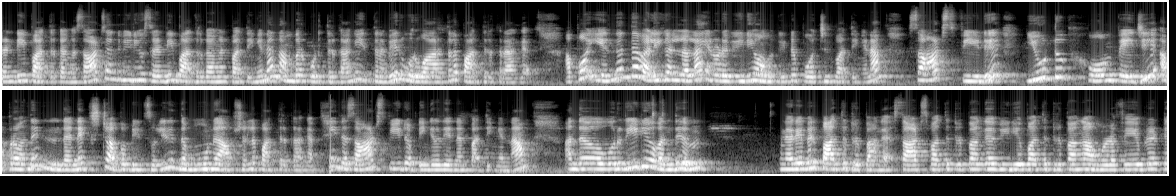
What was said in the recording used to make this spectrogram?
ரெண்டையும் பார்த்துருக்காங்க. ஷார்ட்ஸ் அண்ட் வீடியோஸ் ரெண்டையும் பார்த்துருக்காங்கன்னு பார்த்தீங்கன்னா நம்பர் கொடுத்துருக்காங்க. இத்தனை பேர் ஒரு வாரத்தில் பார்த்துருக்குறாங்க. அப்போ எந்தெந்த வழிகள்லாம் என்னோட வீடியோ அவங்கக்கிட்ட போச்சுன்னு பார்த்தீங்கன்னா shorts feed YouTube home page அப்புறம் வந்து இந்த நெக்ஸ்ட் அப் அப்படின்னு சொல்லி இந்த மூணு ஆப்ஷனில் பார்த்துருக்காங்க. இந்த ஷார்ட்ஸ் ஃபீடு அப்படிங்கிறது என்னன்னு பார்த்தீங்கன்னா அந்த ஒரு வீடியோ வந்து நிறைய பேர் பார்த்துட்டு இருப்பாங்க ஷார்ட்ஸ் பார்த்துட்டு இருப்பாங்க வீடியோ பார்த்துட்டு இருப்பாங்க அவங்களோட ஃபேவரட்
